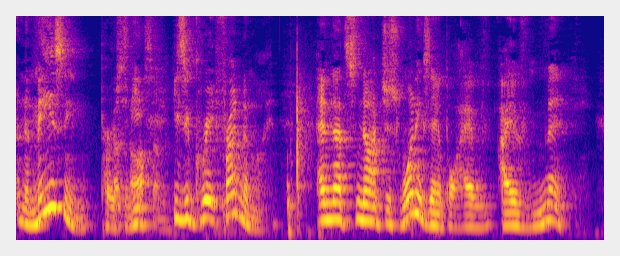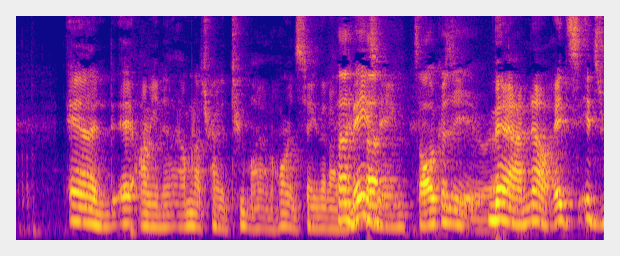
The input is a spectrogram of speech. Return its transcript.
an amazing person. That's He- he's a great friend of mine, and that's not just one example. I have I have many. And eh, I mean, I'm not trying to toot my own horn saying that I'm amazing. It's all because of you. Right? Yeah, no, it's it's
